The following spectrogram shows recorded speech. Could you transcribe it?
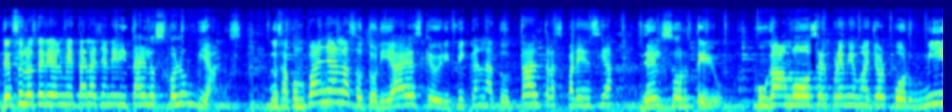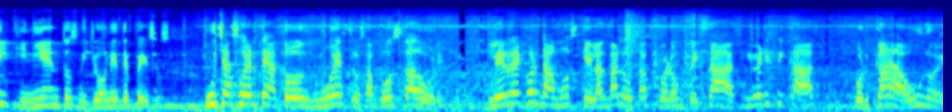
De su Lotería del Metal, la llanerita de los colombianos. Nos acompañan las autoridades que verifican la total transparencia del sorteo. Jugamos el premio mayor por 1.500 millones de pesos. Mucha suerte a todos nuestros apostadores. Les recordamos que las balotas fueron pesadas y verificadas por cada uno de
